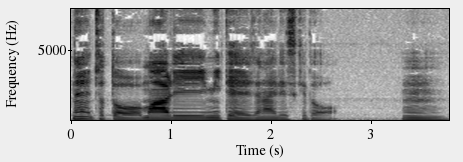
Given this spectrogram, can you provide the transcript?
ね、ちょっと周り見てじゃないですけど、うん、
